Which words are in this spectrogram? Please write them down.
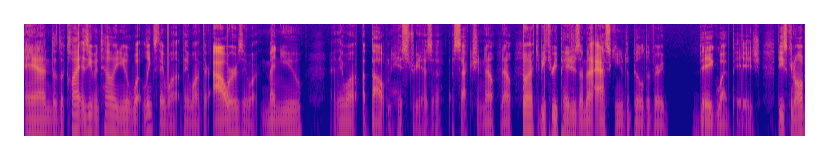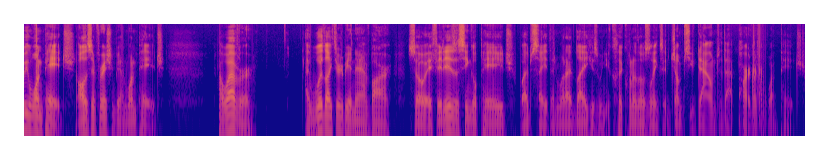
and the client is even telling you what links they want. They want their hours, they want menu, and they want about and history as a, a section. Now, now it don't have to be three pages. I'm not asking you to build a very big web page. These can all be one page. All this information can be on one page. However, I would like there to be a nav bar. So if it is a single page website, then what I'd like is when you click one of those links, it jumps you down to that part of the web page.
